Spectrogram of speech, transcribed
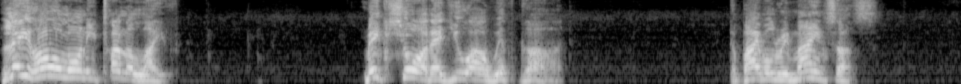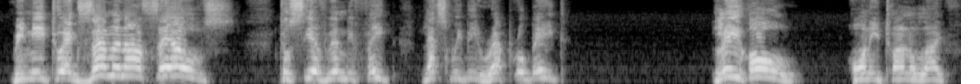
Lay hold on eternal life Make sure that you are with God. The Bible reminds us we need to examine ourselves to see if we're in the faith, lest we be reprobate. Lay hold on eternal life.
